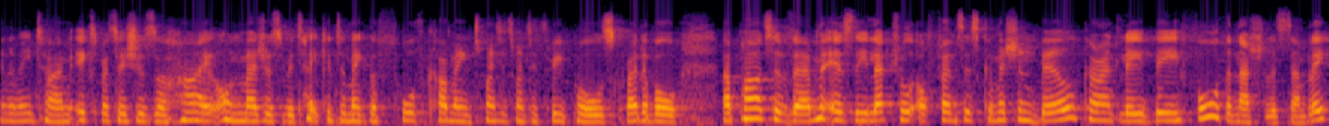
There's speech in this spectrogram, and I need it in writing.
In the meantime, expectations are high on measures to be taken to make the forthcoming 2023 polls credible. A part of them is the Electoral Offences Commission bill currently before the National Assembly,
